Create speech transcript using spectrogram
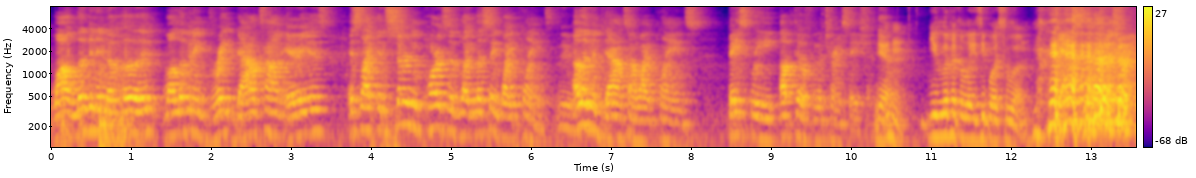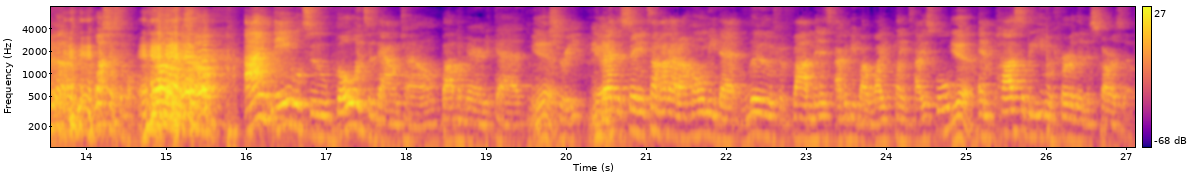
while living in the hood, while living in great downtown areas. It's like in certain parts of, like, let's say White Plains. Yeah. I live in downtown White Plains, basically uphill from the train station. Yeah. Mhm. You live at the Lazy Boy Saloon. Yes. Westchester Mall. No, so I'm able to go into downtown, Bob and Mary Cab, Main Yeah. Street. Yeah. But at the same time, I got a homie that literally for five minutes, I could be by White Plains High School. Yeah. And possibly even further to Scarsdale.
